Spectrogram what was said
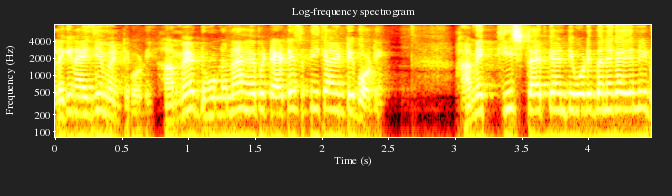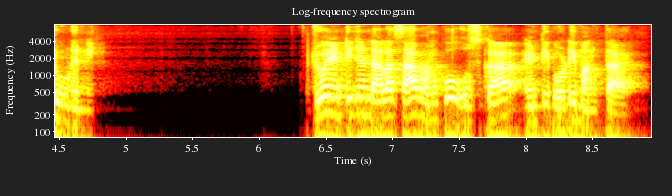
लेकिन आईजीएम एंटीबॉडी हमें ढूंढना है हेपेटाइटिस बी का एंटीबॉडी हमें किस टाइप का एंटीबॉडी बनेगा ये नहीं ढूंढनी। जो एंटीजन डाला साहब हमको उसका एंटीबॉडी माँगता है।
